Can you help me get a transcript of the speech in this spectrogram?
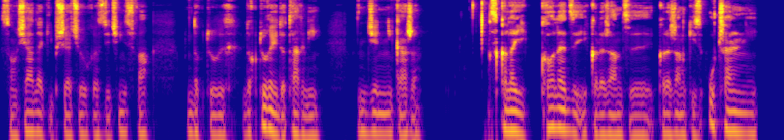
sąsiadek i przyjaciółka z dzieciństwa, do, których, do której dotarli dziennikarze. Z kolei koledzy i koleżancy, koleżanki z uczelni,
